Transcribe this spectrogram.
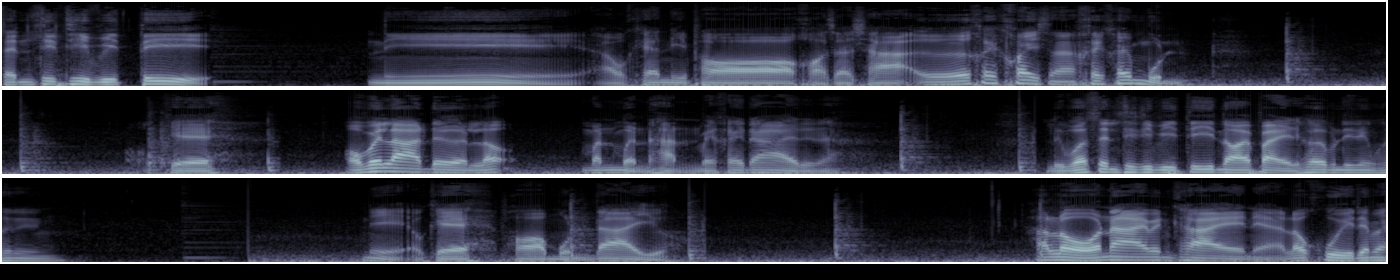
sensitivity นี่ เอาแค่นี้พอขอช้าๆ เออ ค่อยๆนะค่อย ๆ หมุน โอเคเอาเวลาเดินแล้วมันเหมือนหันไม่ค่อยได้เลยนะ หรือว่า sensitivity น้อยไปเพิ่มนิดนึงเพิ่มนิดนึง นี่โอเค พอหมุนได้อยู่ ฮัลโหลนายเป็นใครเนี่ย เราคุยได้ไหม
